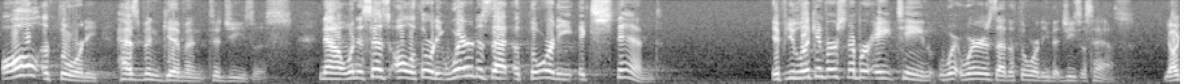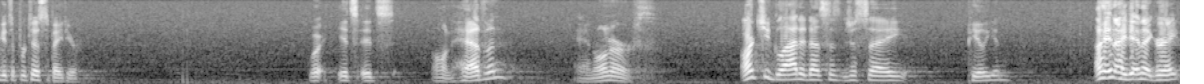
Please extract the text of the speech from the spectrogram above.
All authority has been given to Jesus. Now, when it says all authority, where does that authority extend? If you look in verse number 18, where, where is that authority that Jesus has? Y'all get to participate here. It's, it's on heaven and on earth. Aren't you glad it doesn't just say Pelion? I mean, isn't that great?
